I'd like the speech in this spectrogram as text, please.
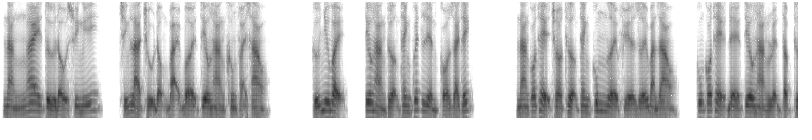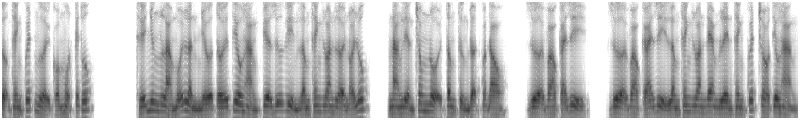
nàng ngay từ đầu suy nghĩ, chính là chủ động bại bởi tiêu hàng không phải sao? Cứ như vậy, tiêu hàng thượng thanh quyết liền có giải thích. Nàng có thể cho thượng thanh cung người phía dưới bàn giao, cũng có thể để tiêu hàng luyện tập thượng thanh quyết người có một kết thúc. Thế nhưng là mỗi lần nhớ tới tiêu hàng kia giữ gìn lâm thanh loan lời nói lúc, nàng liền trong nội tâm từng đợt quặn đau dựa vào cái gì, dựa vào cái gì lâm thanh loan đem lên thanh quyết cho tiêu hàng,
